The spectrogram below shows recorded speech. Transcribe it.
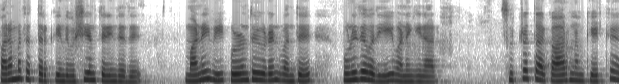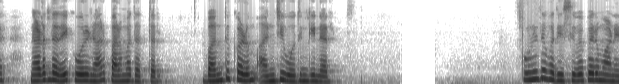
பரமதத்தருக்கு இந்த விஷயம் தெரிந்தது. மனைவி குழந்தையுடன் வந்து புனிதவதியை வணங்கினார். சுற்றத்தார் காரணம் கேட்க நடந்ததை கூறினார் பரமதத்தர். பந்துக்களும் அஞ்சி ஒதுங்கினர். புனிதவதி சிவபெருமானை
